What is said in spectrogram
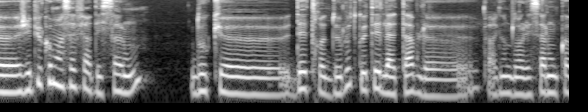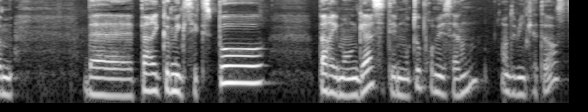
euh, j'ai pu commencer à faire des salons. Donc euh, d'être de l'autre côté de la table, euh, par exemple dans les salons comme bah, Paris Comics Expo, Paris Manga, c'était mon tout premier salon en 2014.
